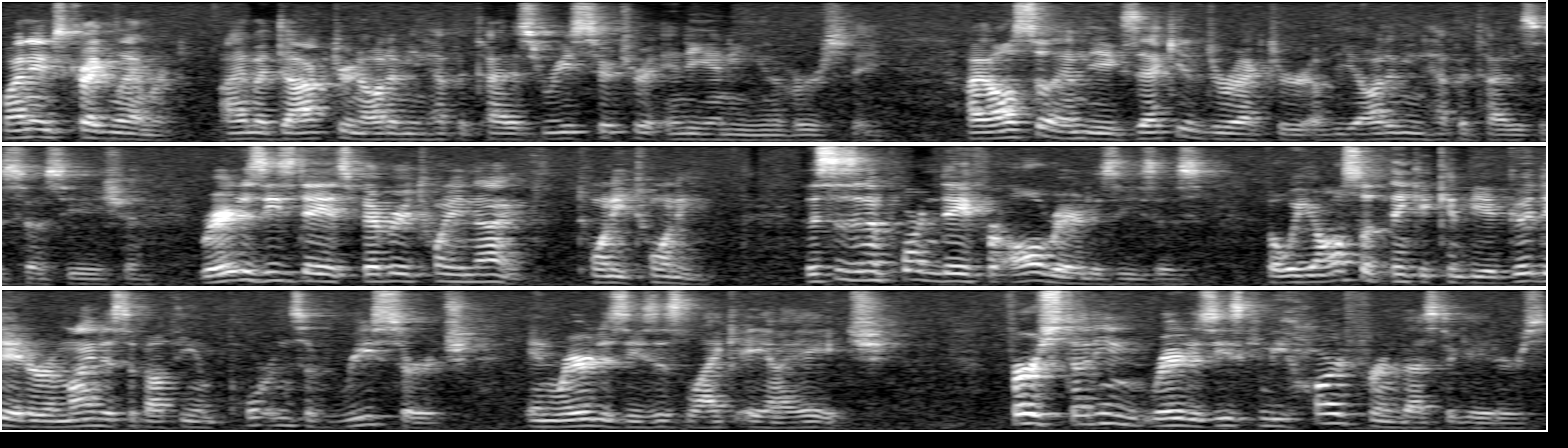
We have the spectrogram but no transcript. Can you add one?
My name is Craig Lammert. I am a doctor and autoimmune hepatitis researcher at Indiana University. I also am the executive director of the Autoimmune Hepatitis Association. Rare Disease Day is February 29th, 2020. This is an important day for all rare diseases, but we also think it can be a good day to remind us about the importance of research in rare diseases like AIH. First, studying rare disease can be hard for investigators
